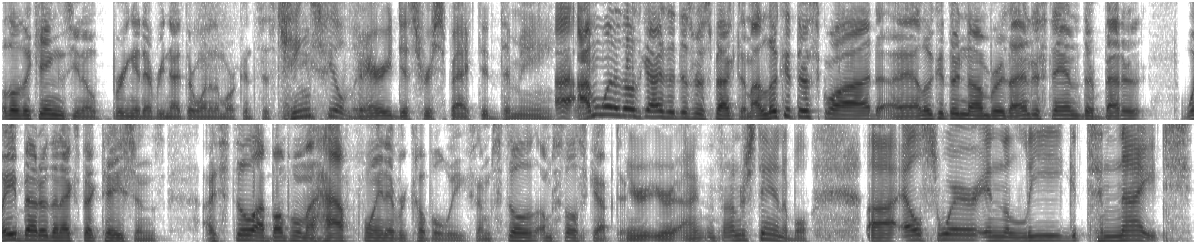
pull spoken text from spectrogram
Although the Kings, you know, bring it every night. They're one of the more consistent. Kings feel very disrespected to me. I, I'm one of those guys that disrespect them. I look at their squad. I look at their numbers. I understand that they're better, way better than expectations. I still I bump them a half point every couple weeks. I'm still I'm still a skeptic. You're, you're it's understandable. Uh, elsewhere in the league tonight,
